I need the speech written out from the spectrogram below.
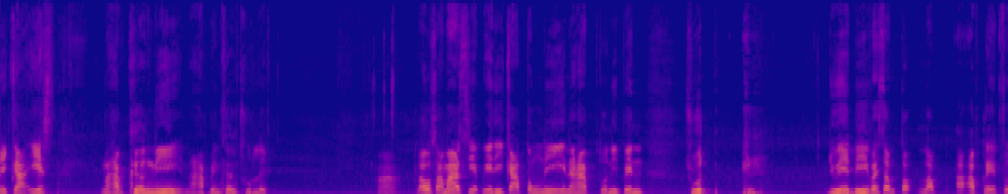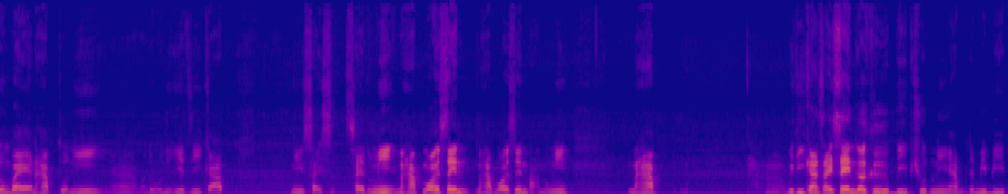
Mega S นะครับ เครื่องนี้นะครับเป็นเครื่องชุดเหล็ก เราสามารถเสียบ SD card ตรงนี้นะครับ ตัวนี้เป็นชุด USB ไปสำหรับอัปเกรดเฟิร์มแวร์นะครับ ตัวนี้มาดูนี่ SD card มีใส่ใส่ตรงนี้นะครับร้อยเส้นนะครับร้อยเส้นผ่านตรงนี้นะครับวิธีการใส่เส้นก็คือบีบชุดนี้ครับจะมีบีบ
